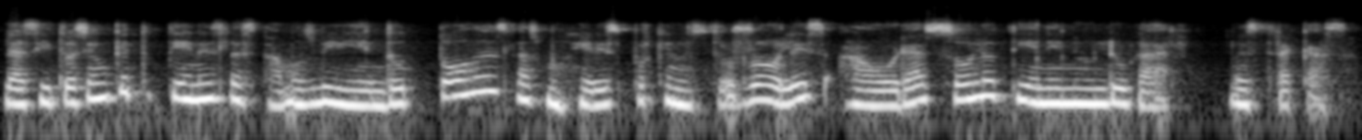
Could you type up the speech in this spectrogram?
la situación que tú tienes la estamos viviendo todas las mujeres porque nuestros roles ahora solo tienen un lugar, nuestra casa.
